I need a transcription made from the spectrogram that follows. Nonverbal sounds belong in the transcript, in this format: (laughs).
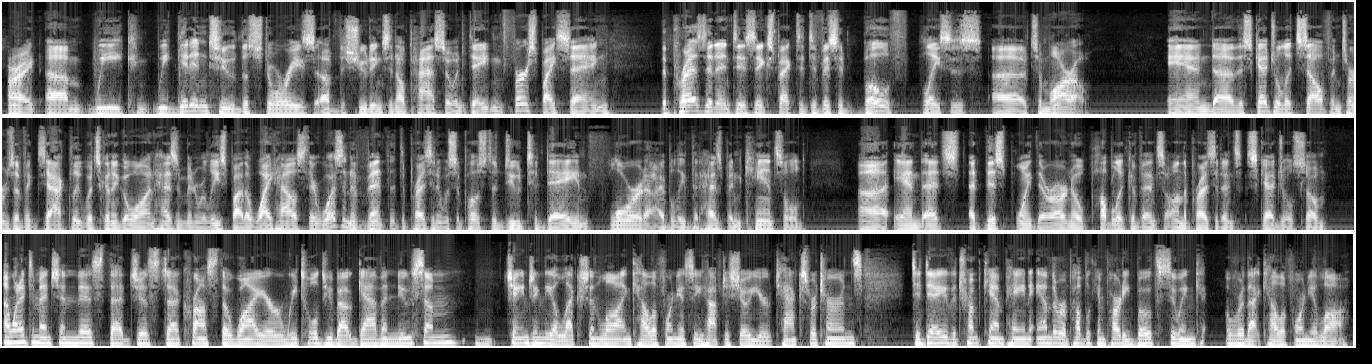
All right, um, we can, we get into the stories of the shootings in El Paso and Dayton first by saying the president is expected to visit both places uh, tomorrow, and uh, the schedule itself, in terms of exactly what's going to go on, hasn't been released by the White House. There was an event that the president was supposed to do today in Florida, I believe, that has been canceled. Uh, and that's, at this point, there are no public events on the president's schedule. So I wanted to mention this that just uh, crossed the wire. We told you about Gavin Newsom changing the election law in California so you have to show your tax returns. Today, the Trump campaign and the Republican Party both suing over that California law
